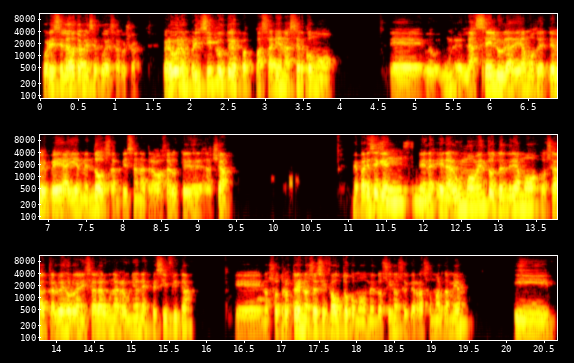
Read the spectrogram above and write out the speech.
por ese lado también se puede desarrollar. Pero bueno, en principio ustedes pasarían a ser como eh, la célula, digamos, de TVP ahí en Mendoza, empiezan a trabajar ustedes desde allá. Me parece que En, algún momento tendríamos, o sea, tal vez organizar alguna reunión específica, eh, nosotros tres, no sé si Fausto como mendocino se querrá sumar también, y,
